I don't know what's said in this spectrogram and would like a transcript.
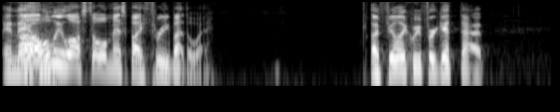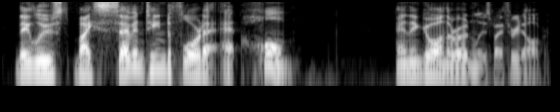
And they Um, only lost to Ole Miss by three, by the way. I feel like we forget that. They lose by 17 to Florida at home and then go on the road and lose by three to Auburn.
